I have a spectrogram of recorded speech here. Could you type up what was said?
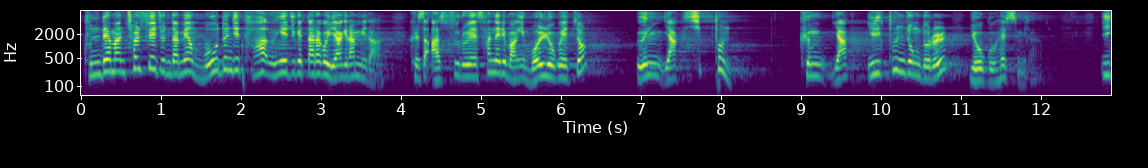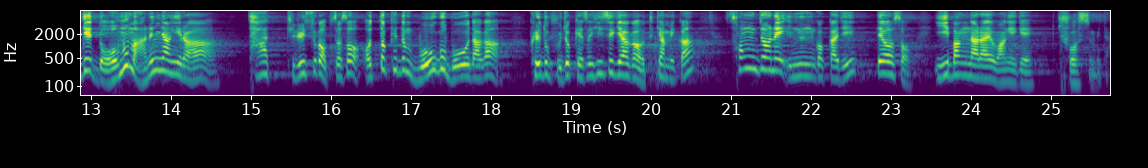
군대만 철수해 준다면 뭐든지 다 응해 주겠다라고 이야기를 합니다. 그래서 아수르의 사네리 왕이 뭘 요구했죠? 은 약 10톤 금 약 1톤 정도를 요구했습니다. 이게 너무 많은 양이라 다 드릴 수가 없어서 어떻게든 모으고 모으다가 그래도 부족해서 히스기야가 어떻게 합니까? 성전에 있는 것까지 떼어서 이방 나라의 왕에게 주었습니다.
